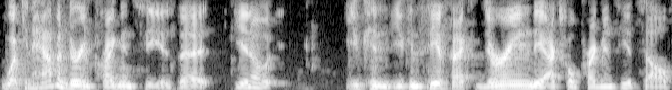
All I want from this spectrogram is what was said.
What can happen during pregnancy is that you know you can you can see effects during the actual pregnancy itself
